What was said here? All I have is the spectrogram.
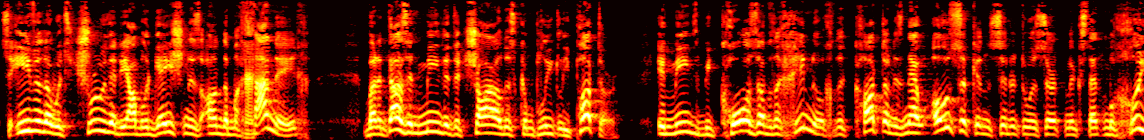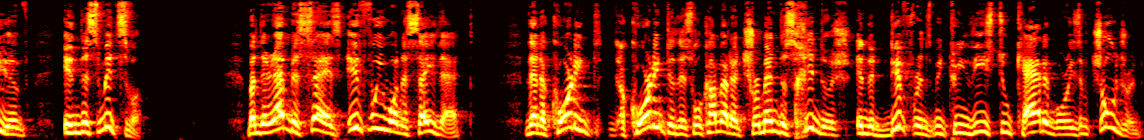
So even though it's true that the obligation is on the mechanech, but it doesn't mean that the child is completely potter it means because of the chinuch, the katan is now also considered to a certain extent mechuyev in this mitzvah. But the Rebbe says, if we want to say that, then according to, according to this will come out a tremendous chidush in the difference between these two categories of children.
